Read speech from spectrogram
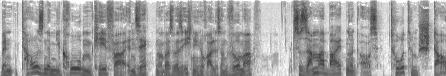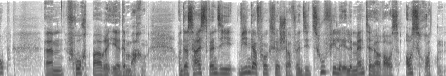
wenn tausende Mikroben, Käfer, Insekten und was weiß ich nicht noch alles und Würmer zusammenarbeiten und aus totem Staub ähm, fruchtbare Erde machen. Und das heißt, wenn Sie, wie in der Volkswirtschaft, wenn Sie zu viele Elemente daraus ausrotten,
